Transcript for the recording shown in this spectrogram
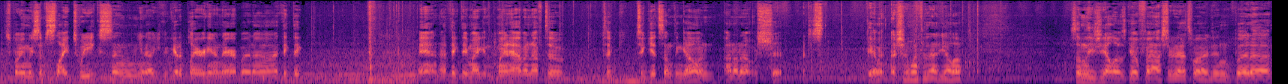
there's probably gonna be some slight tweaks, and you know, you could get a player here and there, but uh, I think they, man, I think they might might have enough to to to get something going. I don't know. Shit, I just, damn it, I should have went through that yellow some of these yellows go faster. That's why I didn't. But uh,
